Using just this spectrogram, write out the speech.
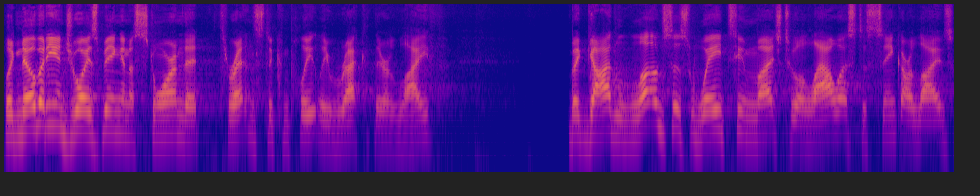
Look, nobody enjoys being in a storm that threatens to completely wreck their life. But God loves us way too much to allow us to sink our lives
